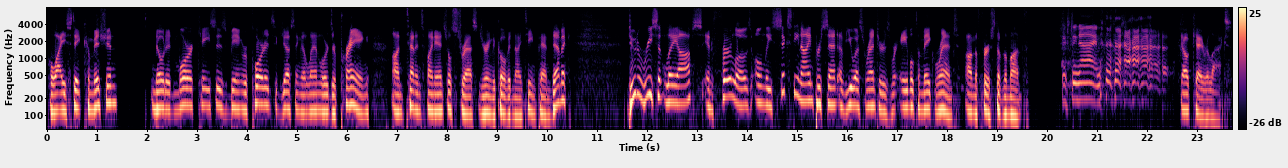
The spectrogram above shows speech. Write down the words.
Hawaii State Commission noted more cases being reported suggesting that landlords are preying on tenants' financial stress during the COVID 19 pandemic. Due to recent layoffs and furloughs, only 69% of U.S. renters were able to make rent on the first of the month. 69. Okay, relax.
